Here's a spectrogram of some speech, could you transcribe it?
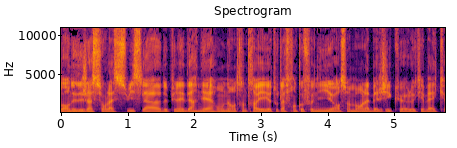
on, est déjà sur la Suisse là depuis l'année dernière. On est en train de travailler toute la francophonie en ce moment, la Belgique, le Québec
